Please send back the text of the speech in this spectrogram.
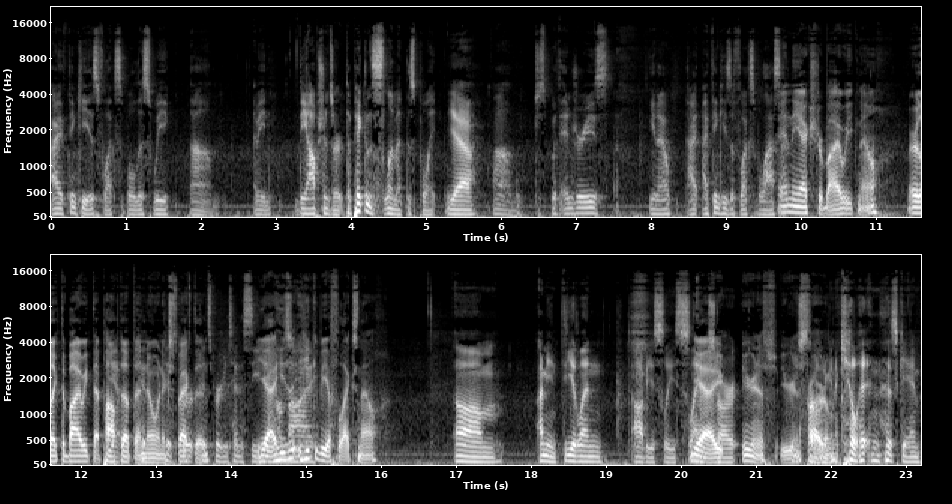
I think he is flexible this week. Um, I mean, the options are the pick and slim at this point. Yeah, Um, just with injuries, you know, I, I think he's a flexible asset. And the extra bye week now, or like the bye week that popped Yeah, up that Pitt- no one Pittsburgh- expected. Pittsburgh and Tennessee. yeah, he's on he could be a flex now. Um, I mean Thielen, obviously slam yeah, you- start. you're gonna you're gonna He's start probably him. going to kill it in this game.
